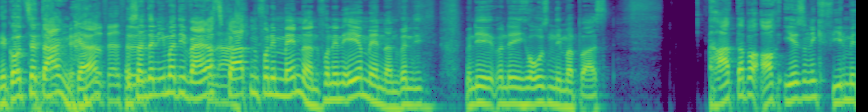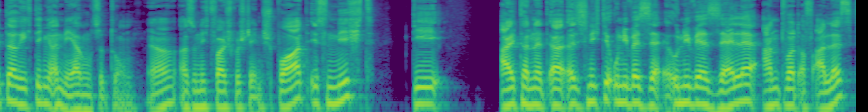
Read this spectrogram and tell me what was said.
Ja, Gott sei Dank, ja. Das sind dann immer die Weihnachtskarten von den Männern, von den Ehemännern, wenn die, wenn die, wenn die Hosen nicht mehr passt. Hat aber auch irrsinnig viel mit der richtigen Ernährung zu tun, ja. Also nicht falsch verstehen. Sport ist nicht die Alternat äh, ist nicht die universelle Antwort auf alles,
